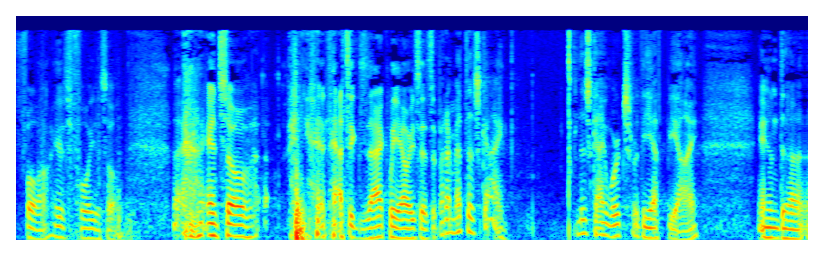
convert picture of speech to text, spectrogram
Four. He was four years old. And so, and that's exactly how he says it. But I met this guy. This guy works for the FBI and uh,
